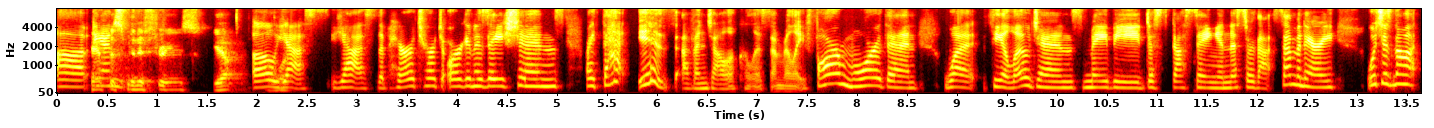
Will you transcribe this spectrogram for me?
uh, Campus and, ministries. Yeah. Oh, yes. Yes. The parachurch organizations, right? That is evangelicalism, really, far more than what theologians may be discussing in this or that seminary, which is not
